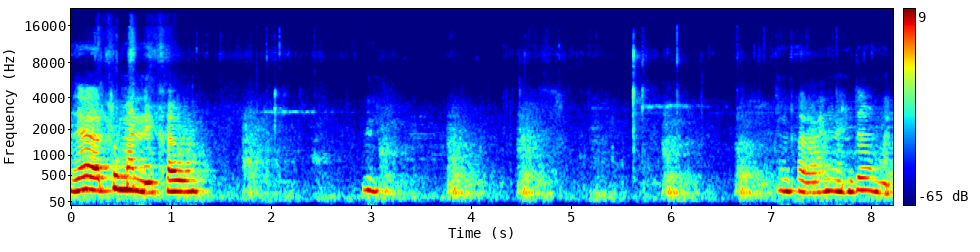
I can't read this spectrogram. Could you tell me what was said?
લે તું મને ખાવું ફરવાની નહીં જવું મને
